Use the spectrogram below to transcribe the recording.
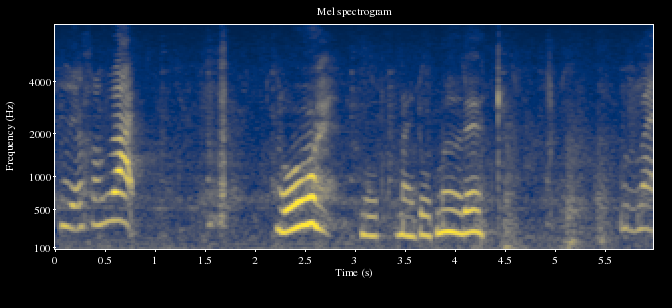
เหลือข้างล่างโอ้ยดูดไม่ดูดมือเด้แม่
